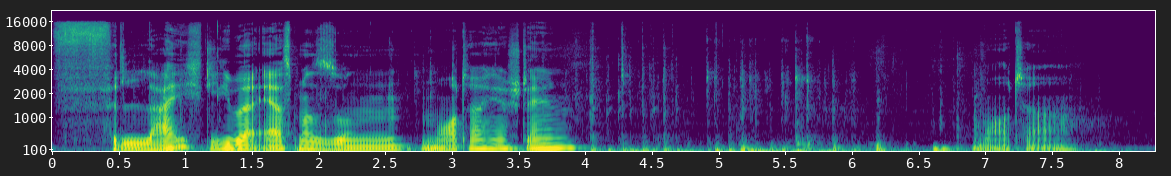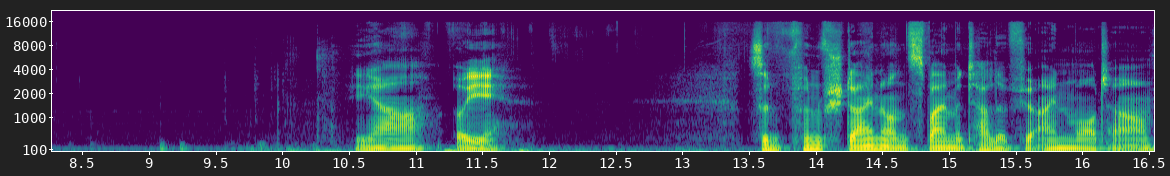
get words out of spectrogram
Vielleicht lieber erstmal so ein Mortar herstellen. Mortar. Ja, oh je. Es sind fünf Steine und zwei Metalle für einen Mortar.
